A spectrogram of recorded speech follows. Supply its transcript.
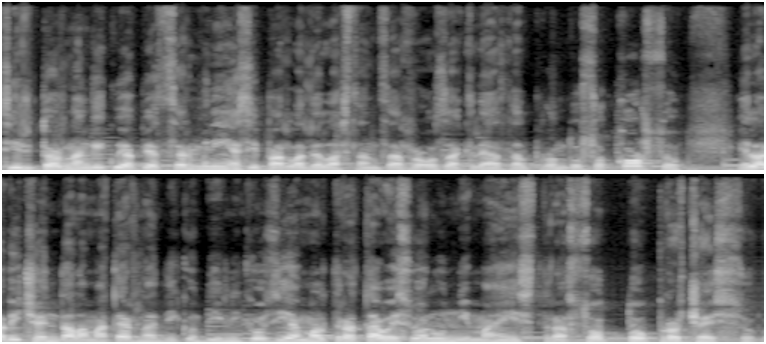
Si ritorna anche qui a Piazza Armenia, si parla della stanza rosa creata al pronto soccorso e la vicenda alla materna di Nicosia maltrattava i suoi alunni maestra sotto processo.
